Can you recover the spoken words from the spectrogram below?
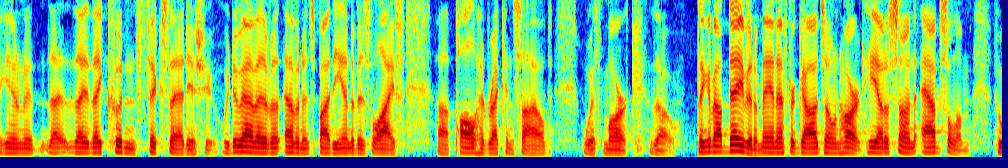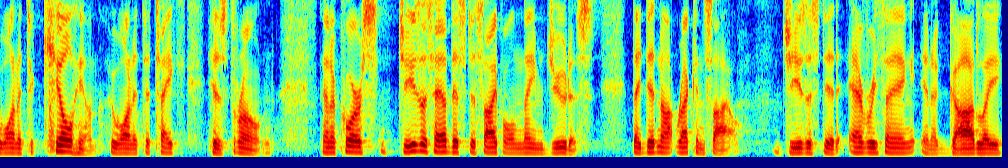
Again, they, they couldn't fix that issue. We do have evidence by the end of his life. Uh, Paul had reconciled with Mark, though. Think about David, a man after God's own heart. He had a son, Absalom, who wanted to kill him, who wanted to take his throne. And of course, Jesus had this disciple named Judas. They did not reconcile. Jesus did everything in a godly,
